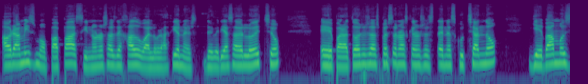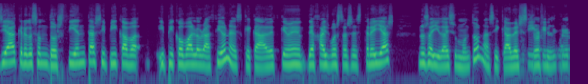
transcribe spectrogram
ahora mismo, papá, si no nos has dejado valoraciones, deberías haberlo hecho. Eh, para todas esas personas que nos estén escuchando, llevamos ya, creo que son 200 y, y pico valoraciones, que cada vez que me dejáis vuestras estrellas, nos ayudáis un montón. Así que a ver mucha si. Gente,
